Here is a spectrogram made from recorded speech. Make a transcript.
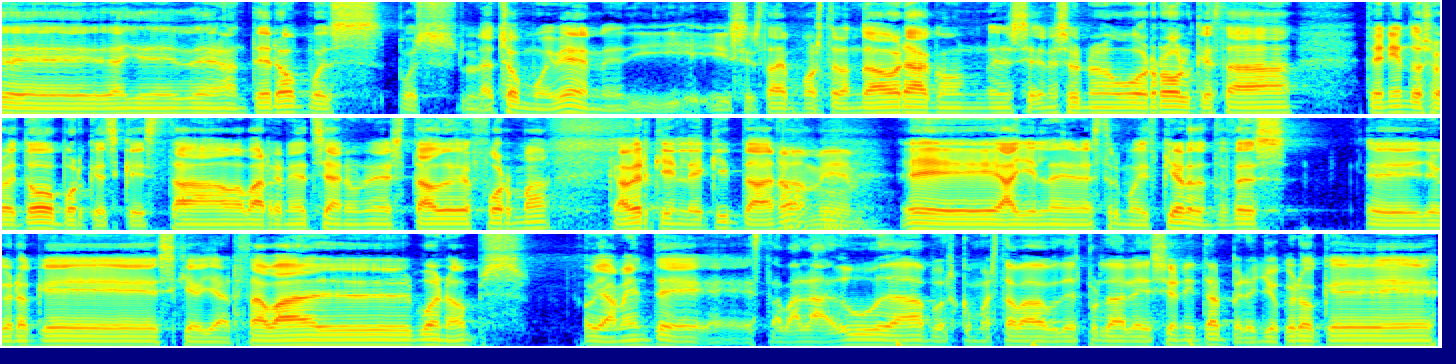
de, delantero, pues, pues lo ha hecho muy bien y, y se está demostrando ahora con ese, en ese nuevo rol que está teniendo, sobre todo porque es que está Barrenechea en un estado de forma que a ver quién le quita, ¿no? También. Eh, ahí en el extremo izquierdo. Entonces, eh, yo creo que es que Oyarzabal, bueno, pues obviamente estaba la duda, pues cómo estaba después de la lesión y tal, pero yo creo que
